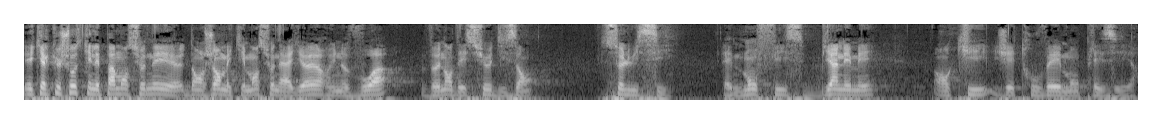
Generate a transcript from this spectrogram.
et quelque chose qui n'est pas mentionné dans Jean mais qui est mentionné ailleurs, une voix venant des cieux disant, Celui-ci est mon Fils bien-aimé en qui j'ai trouvé mon plaisir.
